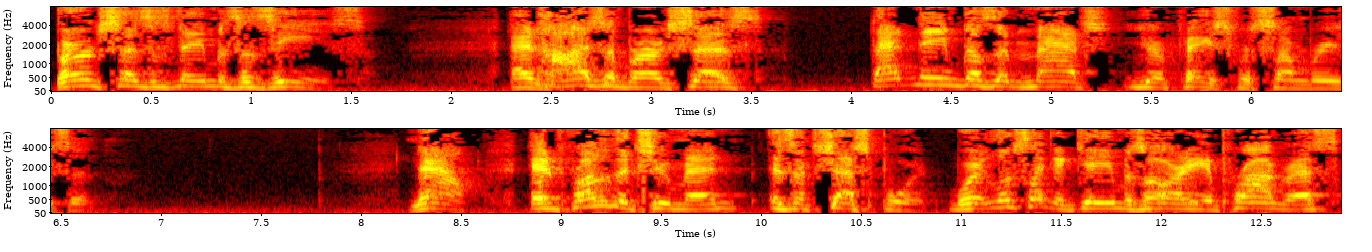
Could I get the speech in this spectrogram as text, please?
Berg says his name is Aziz, and Heisenberg says that name doesn't match your face for some reason. Now, in front of the two men is a chessboard where it looks like a game is already in progress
